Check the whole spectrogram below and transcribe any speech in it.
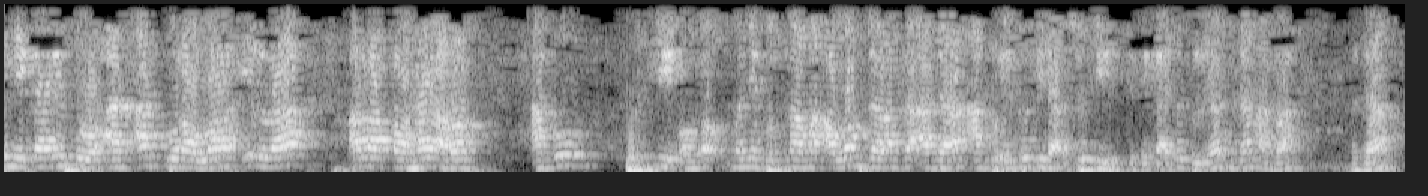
ini kan itu an akurallah illa ala taharah. Aku suci untuk menyebut nama Allah dalam keadaan aku itu tidak suci. Ketika itu beliau sedang apa? Sedang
